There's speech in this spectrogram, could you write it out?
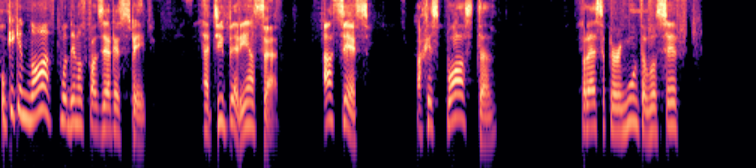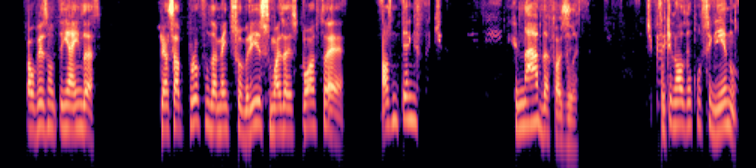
O que, que nós podemos fazer a respeito? A diferença. Acesse. A resposta para essa pergunta você talvez não tenha ainda pensado profundamente sobre isso, mas a resposta é: nós não temos nada a fazer. Porque nós não conseguimos.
